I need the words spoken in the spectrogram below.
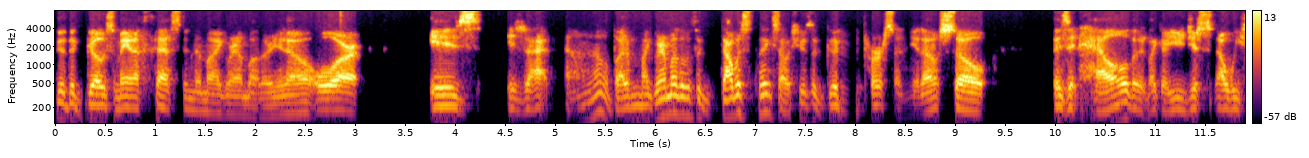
did the ghost manifest into my grandmother, you know, or is is that I don't know, but my grandmother was a that was the thing, so she was a good person, you know. So is it hell? Like, are you just are we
